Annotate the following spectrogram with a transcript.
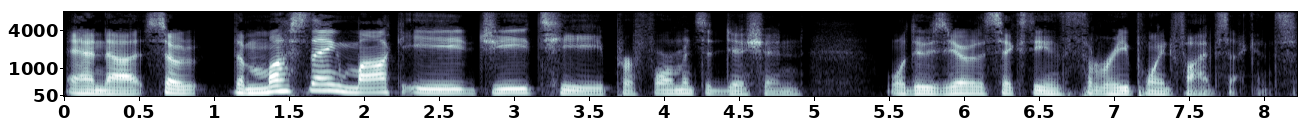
And uh, so the Mustang Mach E GT Performance Edition will do zero to 60 in 3.5 seconds.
